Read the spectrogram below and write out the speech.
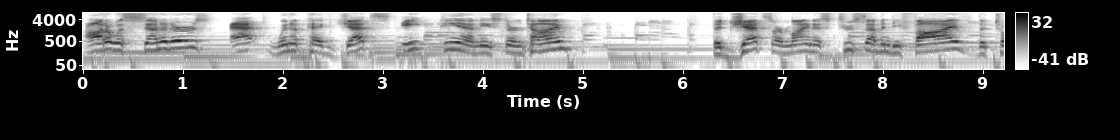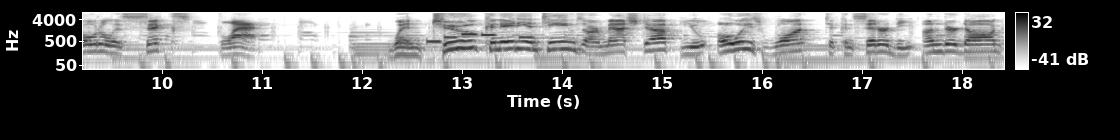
Ottawa Senators at Winnipeg Jets, 8 p.m. Eastern Time. The Jets are minus 275. The total is six flat. When two Canadian teams are matched up, you always want to consider the underdog.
